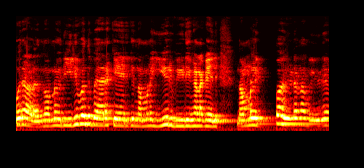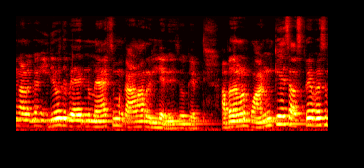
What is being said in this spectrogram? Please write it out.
ഒരാൾ എന്ന് പറഞ്ഞാൽ ഒരു ഇരുപത് പേരൊക്കെ ആയിരിക്കും നമ്മൾ ഈ ഒരു വീഡിയോകളൊക്കെ നമ്മളിപ്പോൾ ഇടുന്ന വീഡിയോകളൊക്കെ ഇരുപത് പേരിന് മാക്സിമം കാണാറില്ല ഗൈസ് ഓക്കെ അപ്പോൾ നമ്മൾ വൺ കെ സബ്സ്ക്രൈബേഴ്സ്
